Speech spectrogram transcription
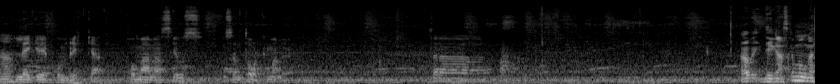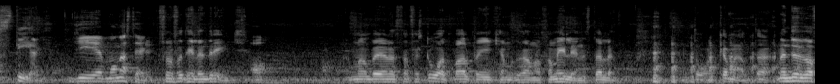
Ja. lägger det på en bricka, på med ananasjuice och sen torkar man det. Tada! Ja, det är ganska många steg Ge många steg. för att få till en drink. Ja. Man börjar nästan förstå att valpen gick hem och till familjen istället. Inte orka med allt det här. Men du, vad,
